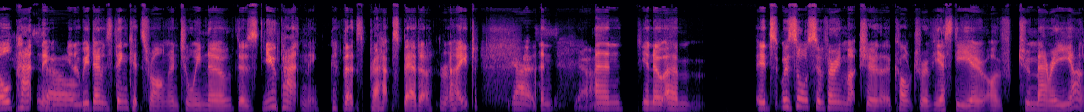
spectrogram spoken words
old patterning so, you know we don't think it's wrong until we know there's new patterning that's perhaps better right? Yes and yeah. and you know um it was also very much a, a culture of yesteryear of to marry young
